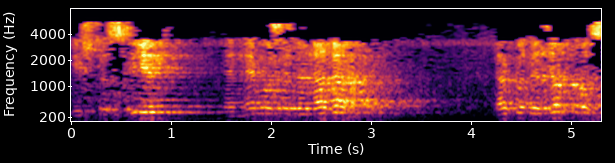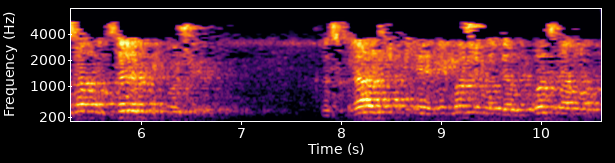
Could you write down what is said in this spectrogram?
i što svijet ne može da nadava. Tako da zapravo samo crkvi Božoj, kroz praznike, mi možemo da upoznamo e,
